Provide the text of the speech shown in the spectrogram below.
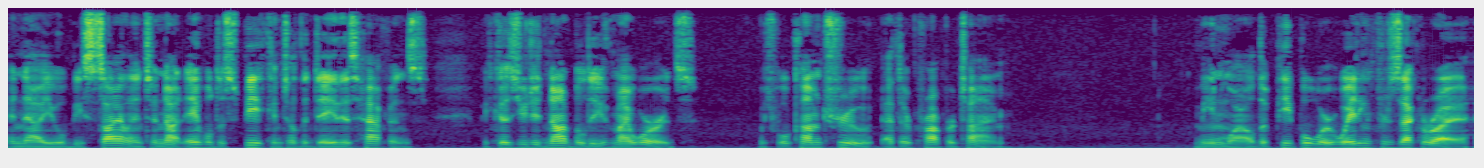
And now you will be silent and not able to speak until the day this happens, because you did not believe my words, which will come true at their proper time. Meanwhile, the people were waiting for Zechariah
